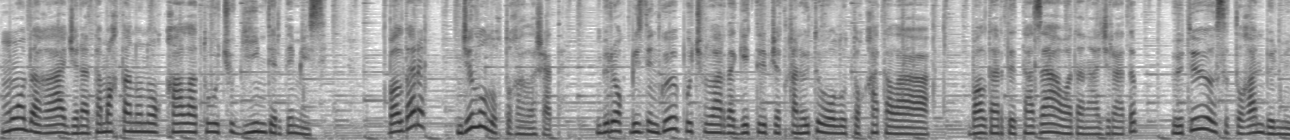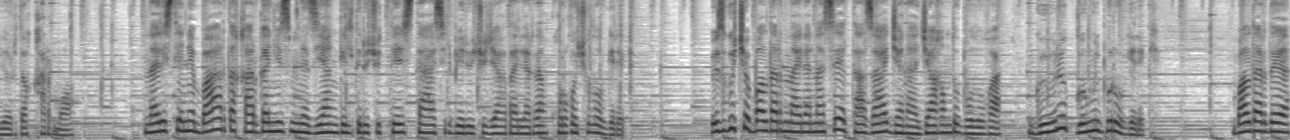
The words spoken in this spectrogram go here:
Модага жана тамактанууну каалатуучу кийимдерди эмес. Балдар жылуулукту каалашат. Бирок биздин көп учурларда кетирип жаткан өтө олуттуу катала балдарды таза абадан ажыратып өтө ысытылган бөлмөлөрдө кармоо наристени баардык организмине зыян келтирүүчү терс таасир берүүчү жагдайлардан коргочулоо керек. Өзгөчө балдардын айланасы таза жана жагымдуу болууга көбүрөөк көңүл буруу керек. Балдарды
